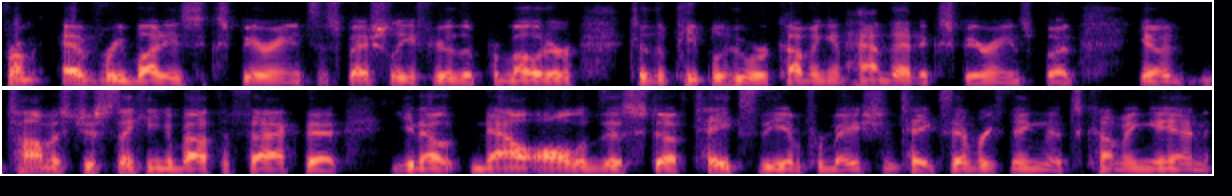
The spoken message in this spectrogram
from everybody's experience, especially if you're the promoter to the people who are coming and have that experience. But, you know, Thomas, just thinking about the fact that, you know, now all of this stuff takes the information, takes everything that's coming in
